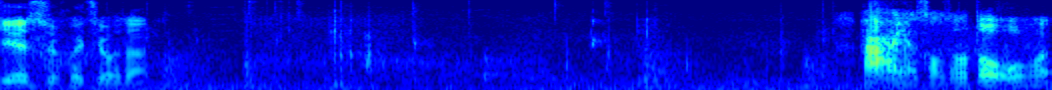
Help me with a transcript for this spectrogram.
结实会救的。哎呀，早知道我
